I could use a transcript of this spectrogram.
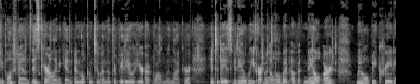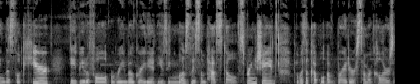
Hey Polish fans, it's Caroline again and welcome to another video here at Wild Moon Lacquer. In today's video we are doing a little bit of nail art. We will be creating this look here, a beautiful rainbow gradient using mostly some pastel spring shades but with a couple of brighter summer colors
